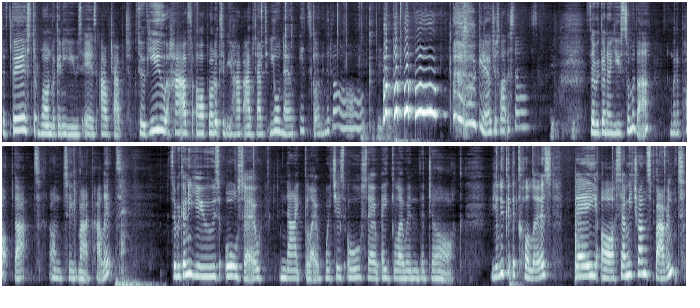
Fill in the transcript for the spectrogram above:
the first one we're going to use is Out Out. So if you have our products, if you have Out Out, you'll know it's glow in the dark. you know, just like the stars. So we're going to use some of that. I'm going to pop that onto my palette. So we're going to use also Night Glow, which is also a glow in the dark. If you look at the colours, they are semi-transparent.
